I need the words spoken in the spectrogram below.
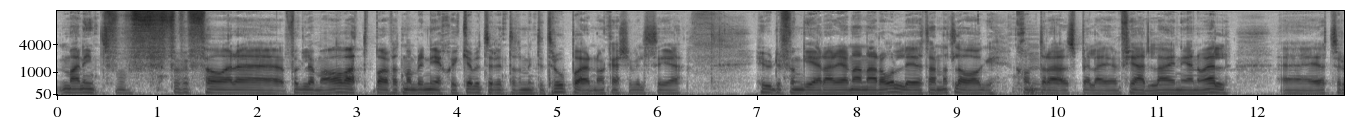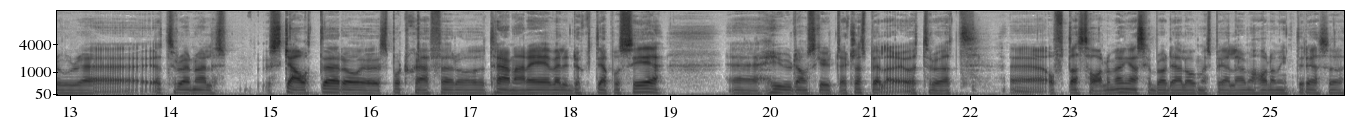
man inte får, för, för, för eh, glömma av att bara för att man blir nedskickad betyder inte att de inte tror på en. De kanske vill se hur det fungerar i en annan roll i ett annat lag kontra mm. att spela i en fjärdeline i NHL. Eh, jag tror, eh, jag tror NHL scouter och sportchefer och tränare är väldigt duktiga på att se eh, hur de ska utveckla spelare och jag tror att oftast har de en ganska bra dialog med spelare men har de inte det så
